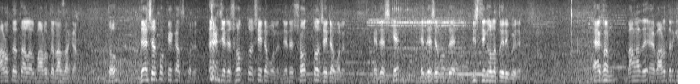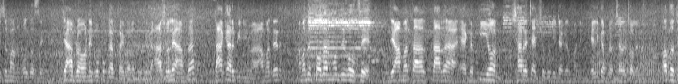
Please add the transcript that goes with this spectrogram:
ভারতের দালাল, ভারতের রাজাকার। তো দেশের পক্ষে কাজ করেন। যেটা সত্য, সেটা বলেন। যেটা সত্য, সেটা বলেন। এ দেশকে এ দেশের মধ্যে বিশৃঙ্খলা তৈরি করেন। এখন বাংলাদেশ ভারতের কিছু মানুষ বলতেছে যে, আমরা অনেক উপকার পাই ভারতের থেকে। আসলে আমরা টাকার বিনিময়, আমাদের আমাদের প্রধানমন্ত্রী বলছে যে, আমার তার তারা একটা পিয়ন সাড়ে চারশো কোটি টাকার মালিক, হেলিকপ্টার ছাড়া চলে না। অথচ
